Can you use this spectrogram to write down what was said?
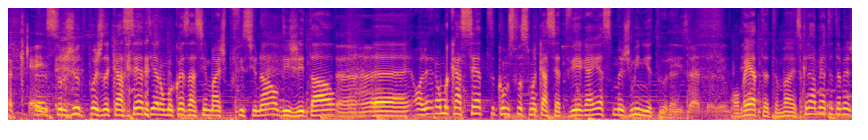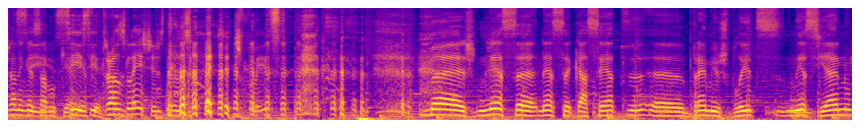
Ok. Eh, surgiu depois da cassete e era uma coisa assim mais profissional, digital. Aham. Eh, olha, era uma cassete como se fosse uma cassete VHS, mas miniatura. Exatamente. Ou beta também. Se calhar beta também já ninguém Sim, sabe o que é. Sim, sim, translations, translations, please. Mas nessa, nessa cassete, eh, Prémios Blitz, nesse ano,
